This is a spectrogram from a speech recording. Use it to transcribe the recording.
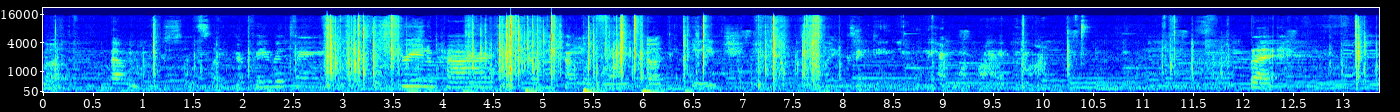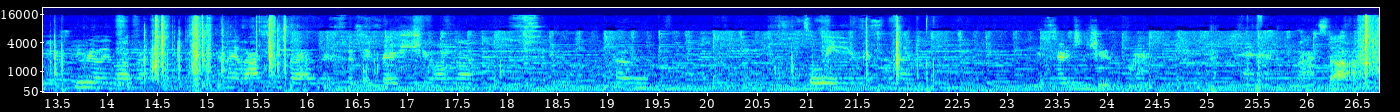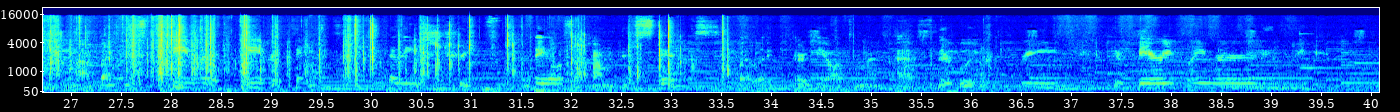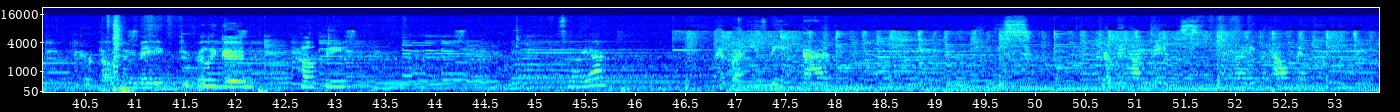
have uh, gum It's like their favorite thing. It's three in a pack, and they come with one cup each. Like thinking you only have one on. But they really love it, and they last them forever because they first chew on the, uh, the leaves, and then they start to chew the corn. And last off, my favorite, favorite treats. Come in sticks, but like they're the ultimate best. They're gluten free, they're berry flavored, and like they're oven baked. They're really good, healthy. So yeah, my bunny's being bad. She's jumping on things, not even helping.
